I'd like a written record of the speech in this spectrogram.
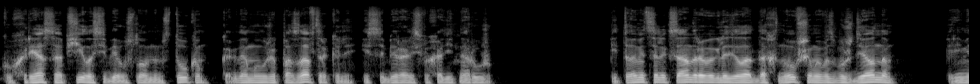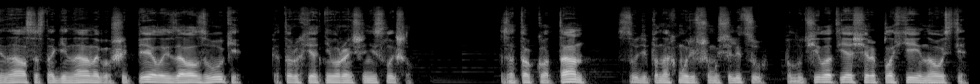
Кухря сообщила себе условным стуком, когда мы уже позавтракали и собирались выходить наружу. Питомец Александра выглядел отдохнувшим и возбужденным, Переминался с ноги на ногу, шипел и издавал звуки, которых я от него раньше не слышал. Зато Котан, судя по нахмурившемуся лицу, получил от ящера плохие новости.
